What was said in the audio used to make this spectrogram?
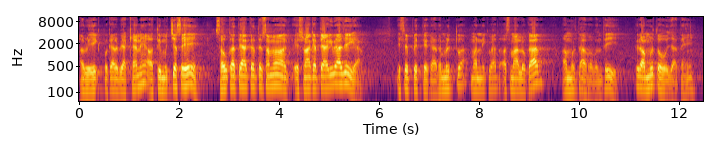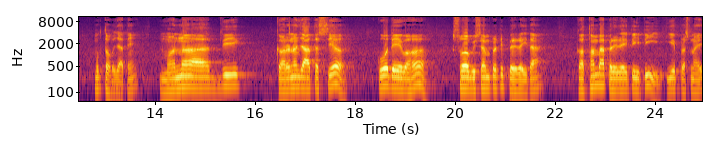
और एक प्रकार व्याख्यान है अतिमुच से है। सब का त्याग करते समय इसना का त्याग भी आ जाएगा। इसे प्रत्येक अर्थ मृत्यु मरने के बाद अस्मालोकाद अमृता भवन्ति फिर अमृत हो जाते हैं, मुक्त हो जाते हैं। मन आदि कर्ण जातस्य को देव स्व विषम प्रति प्रेरिता। कथम वा प्रेरयति इति ये प्रश्न है।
